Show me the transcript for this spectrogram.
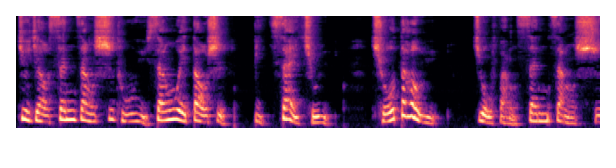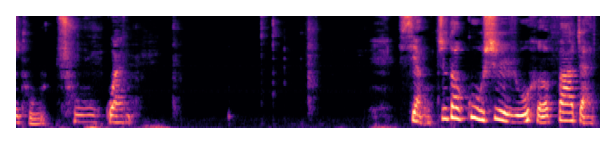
就叫三藏师徒与三位道士比赛求雨，求道雨就放三藏师徒出关。想知道故事如何发展，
